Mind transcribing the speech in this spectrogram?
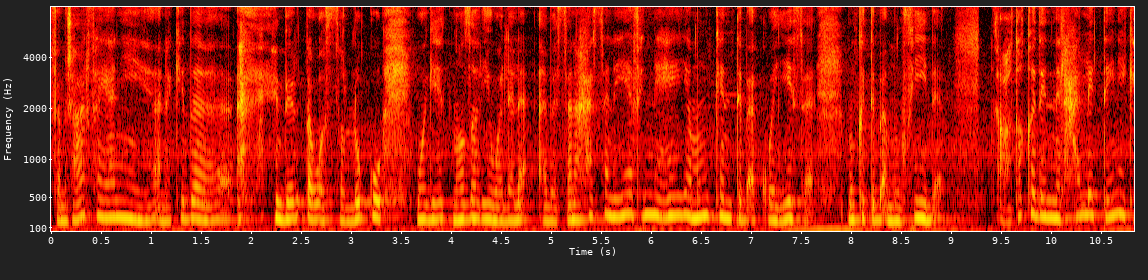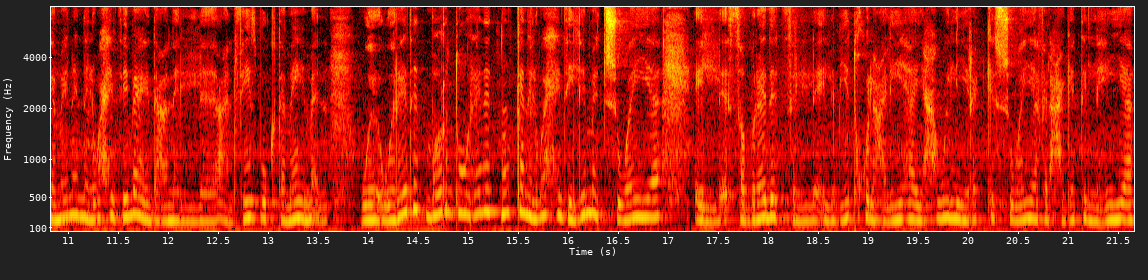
فمش عارفة يعني أنا كده قدرت أوصل لكم وجهة نظري ولا لأ بس أنا حاسة إن هي في النهاية ممكن تبقى كويسة ممكن تبقى مفيدة. أعتقد إن الحل التاني كمان إن الواحد يبعد عن عن فيسبوك تماما وريدت برضو ريدت ممكن الواحد ي limit شوية ال subreddits اللي بيدخل عليها يحاول يركز شوية في الحاجات اللي هي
